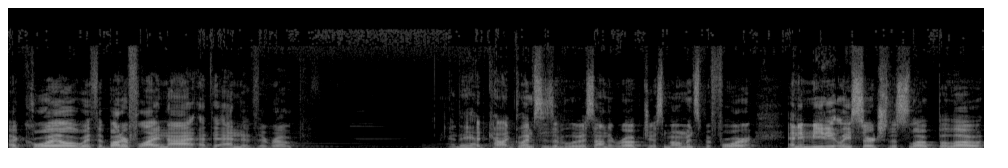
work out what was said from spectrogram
a coil with a butterfly knot at the end of the rope. And they had caught glimpses of Lewis on the rope just moments before and immediately searched the slope below,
